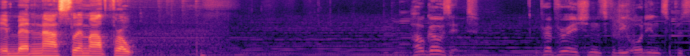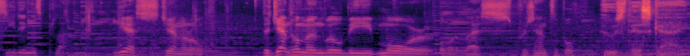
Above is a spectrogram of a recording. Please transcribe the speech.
He better not slit my throat. How goes it? Preparations for the audience proceeding as planned. Yes, General. The gentleman will be more or less presentable. Who's this guy?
